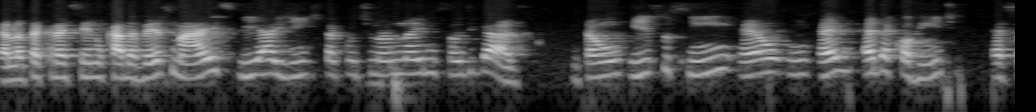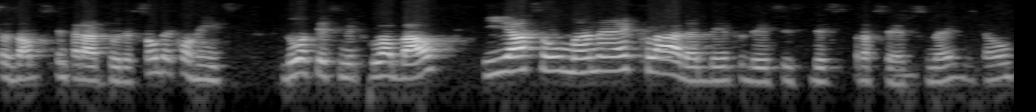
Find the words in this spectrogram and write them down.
ela está crescendo cada vez mais e a gente está continuando na emissão de gases. Então, isso sim é, um, é, é decorrente, essas altas temperaturas são decorrentes do aquecimento global e a ação humana é clara dentro desses, desses processos, né? Então,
